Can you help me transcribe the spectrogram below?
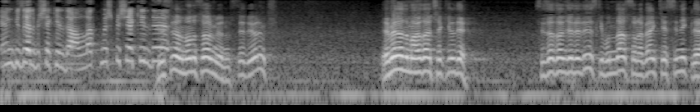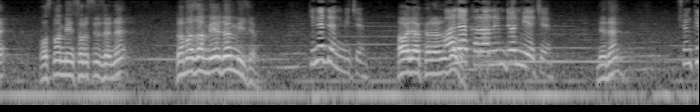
en güzel bir şekilde anlatmış bir şekilde. Gülsün Hanım onu sormuyorum. Size diyorum ki Emel Hanım aradan çekildi. Siz az önce dediniz ki bundan sonra ben kesinlikle Osman Bey'in sorusu üzerine Ramazan Bey'e dönmeyeceğim. Yine dönmeyeceğim. Hala kararınız? Hala kararlıyım dönmeyeceğim. Neden? Çünkü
